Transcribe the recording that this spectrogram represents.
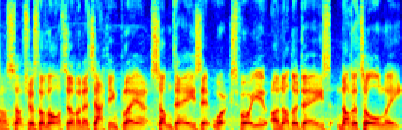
Well, such is the lot of an attacking player. Some days it works for you, on other days not at all, Lee.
